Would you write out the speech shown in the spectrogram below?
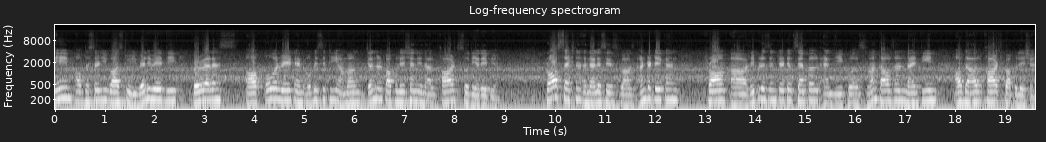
aim of the study was to evaluate the prevalence of overweight and obesity among general population in Al-Kharj, Saudi Arabia. Cross-sectional analysis was undertaken from a representative sample and equals 1019 of the Al-Kharj population.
